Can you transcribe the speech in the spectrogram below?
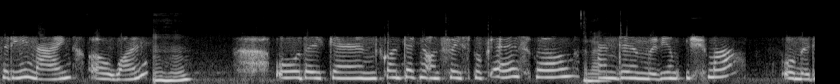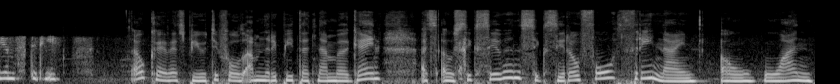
3901 Mm-hmm. or they can contact me on Facebook as well Right. under Maryam Ismail or Maryam Street. Okay, that's beautiful. I'm going to repeat that number again. It's 067 604 3901.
